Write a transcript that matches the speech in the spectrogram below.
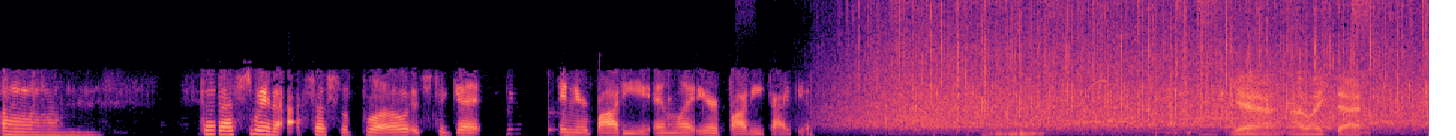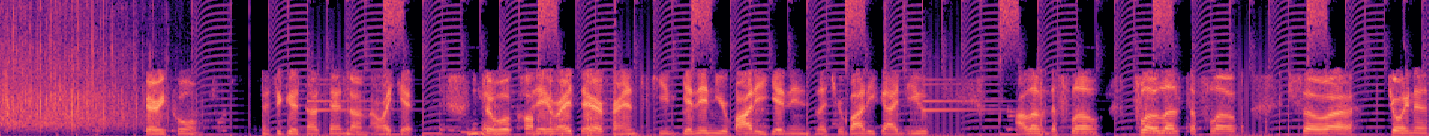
Um, the best way to access the flow is to get in your body and let your body guide you. Mm. Yeah, I like that. Very cool. That's a good thought to end on. I like it. So we'll call it right there, friends. Keep get in your body, get in, let your body guide you. I love the flow. Flow loves the flow. So uh, join us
